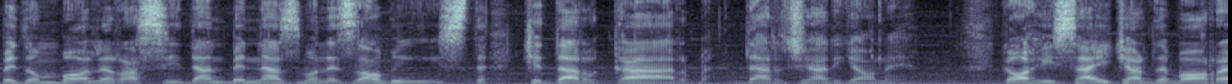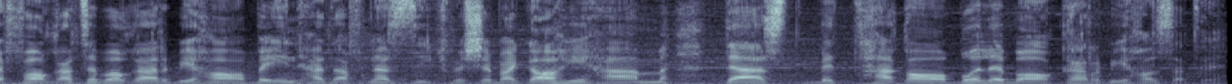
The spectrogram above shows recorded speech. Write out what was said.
به دنبال رسیدن به نظم و نظامی است که در غرب در جریانه. گاهی سعی کرده با رفاقت با غربی ها به این هدف نزدیک بشه و گاهی هم دست به تقابل با غربی ها زده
